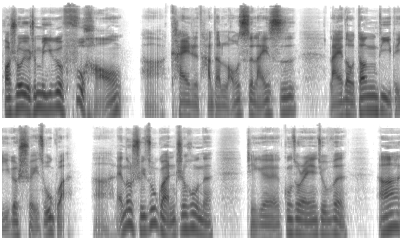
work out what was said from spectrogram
话说有这么一个富豪啊，开着他的劳斯莱斯来到当地的一个水族馆啊。来到水族馆之后呢，这个工作人员就问啊：“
